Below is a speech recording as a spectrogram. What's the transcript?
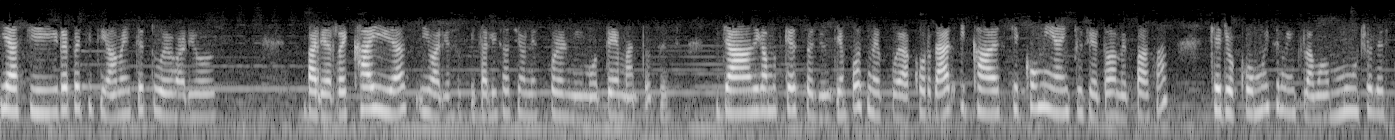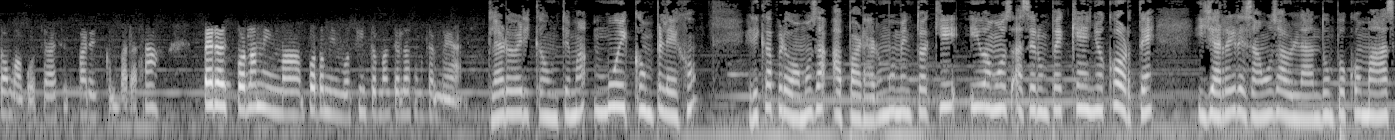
Y así repetitivamente tuve varios varias recaídas y varias hospitalizaciones por el mismo tema. Entonces, ya digamos que después de un tiempo se me puede acordar y cada vez que comía, inclusive todavía me pasa, que yo como y se me inflama mucho el estómago, o sea, a veces parezco embarazada. Pero es por la misma, por los mismos síntomas de las enfermedades. Claro, Erika, un tema muy complejo. Erika, pero vamos a, a parar un momento aquí y vamos a hacer un pequeño corte y ya regresamos hablando un poco más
